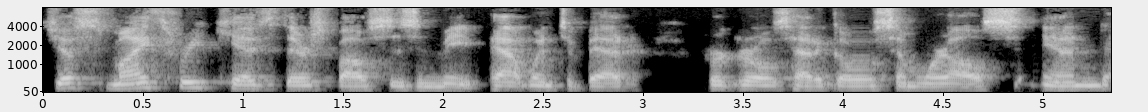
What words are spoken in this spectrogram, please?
Just my three kids, their spouses, and me. Pat went to bed. her girls had to go somewhere else. And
